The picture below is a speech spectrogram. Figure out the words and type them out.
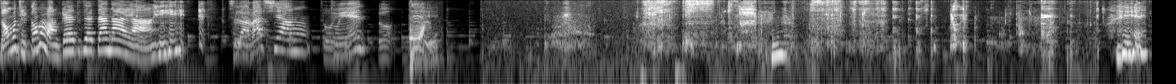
너무 제 것만 많게 해도 되잖아요. 슬라바시앙 도인 루지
